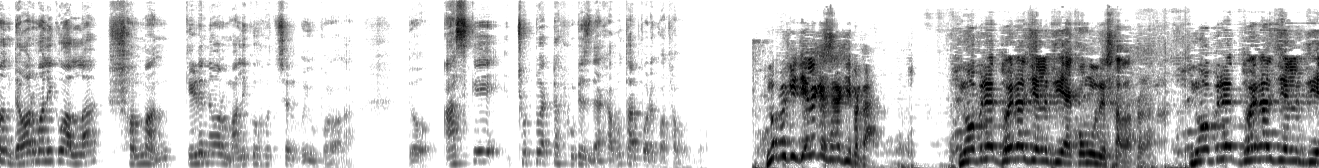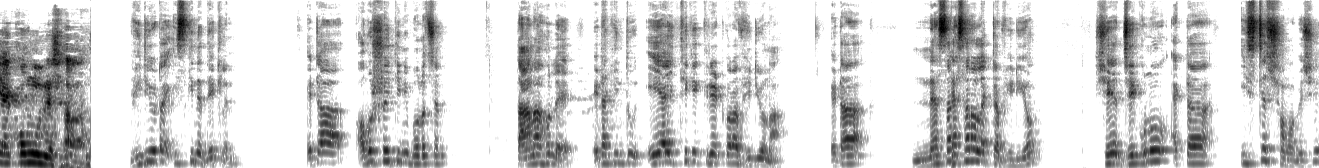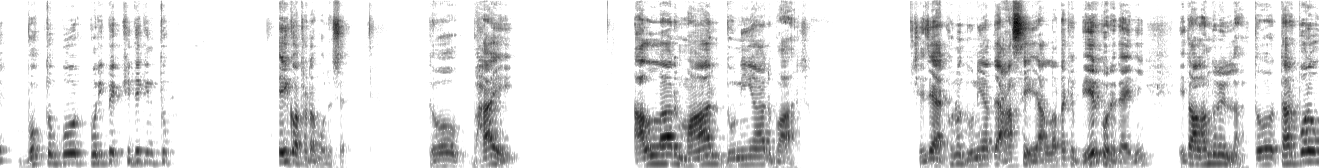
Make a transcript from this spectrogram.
সম্মান দেওয়ার মালিকও আল্লাহ সম্মান কেড়ে নেওয়ার মালিকও হচ্ছেন ওই উপরওয়ালা। তো আজকে ছোট্ট একটা ফুটেজ দেখাবো তারপরে কথা বলব। নবী কি জেলে গেছে নাকি বেটা? নবীরে ধৈরা জেলে দিয়ে কমুনে সালা বেটা। নবীরে ধৈরা জেলে দিয়ে কমুনে সালা ভিডিওটা স্ক্রিনে দেখলেন। এটা অবশ্যই তিনি বলেছেন। তা না হলে এটা কিন্তু এআই থেকে ক্রিয়েট করা ভিডিও না। এটা ন্যাচারাল একটা ভিডিও সে যে কোনো একটা স্টেজ সমাবেশে বক্তব্যর পরিপ্রেক্ষিতে কিন্তু এই কথাটা বলেছে। তো ভাই, আল্লাহর মার দুনিয়ার বার। সে যে এখনও দুনিয়াতে আসে আল্লাহ তাকে বের করে দেয়নি এটা আলহামদুলিল্লাহ। তো তারপরেও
